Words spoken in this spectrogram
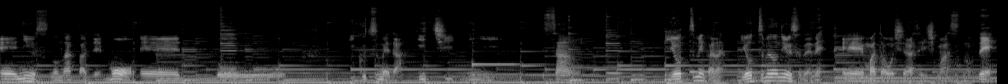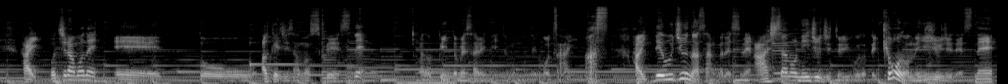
えー、ニュースの中でも、えー、っと、いくつ目だ ?1、2、3、4つ目かな ?4 つ目のニュースでね、えー、またお知らせしますので、はい、こちらもね、えー、っと、明治さんのスペースで、あの、ピン止めされていてもございます。はい。で、宇宙なさんがですね、明日の20時ということで、今日の20時ですね、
